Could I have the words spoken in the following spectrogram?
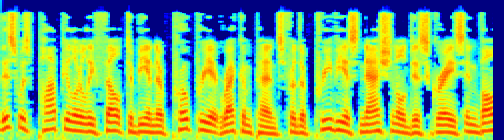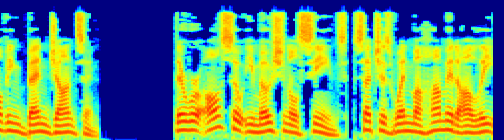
This was popularly felt to be an appropriate recompense for the previous national disgrace involving Ben Johnson. There were also emotional scenes, such as when Muhammad Ali,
